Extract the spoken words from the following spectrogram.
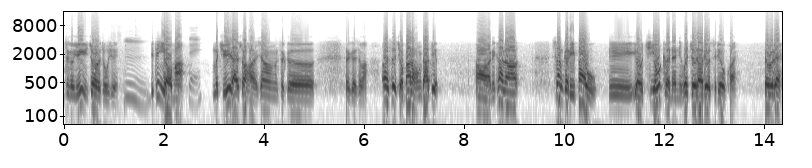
这个元宇宙的族群？嗯，一定有嘛？对。我们举例来说，好像这个这个什么二四九八的宏达电，啊，你看呢？上个礼拜五，你有有可能你会追到六十六块，对不对？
